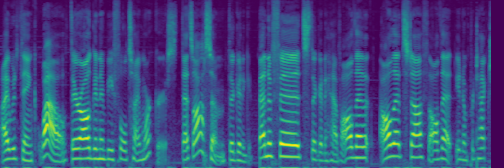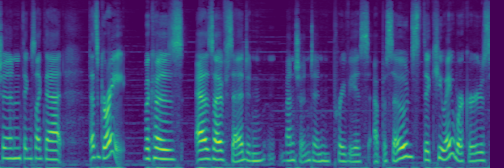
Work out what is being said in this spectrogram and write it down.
I would think, wow, they're all going to be full-time workers. That's awesome. They're going to get benefits. They're going to have all that, all that stuff, all that, you know, protection, things like that. That's great because as I've said and mentioned in previous episodes, the QA workers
